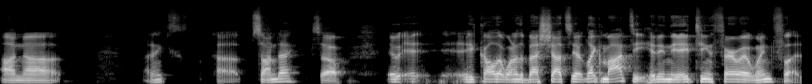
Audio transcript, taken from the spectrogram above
on uh, I think uh, Sunday. So it, it, he called it one of the best shots. Like Monty hitting the 18th fairway at Winged Foot,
